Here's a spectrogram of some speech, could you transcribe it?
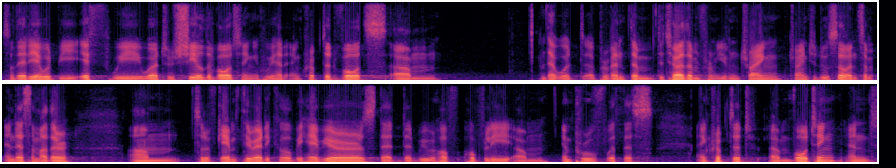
so the idea would be if we were to shield the voting, if we had encrypted votes, um, that would uh, prevent them, deter them from even trying, trying to do so. And, some, and there's some other um, sort of game theoretical behaviors that, that we will ho hopefully um, improve with this encrypted um, voting. And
